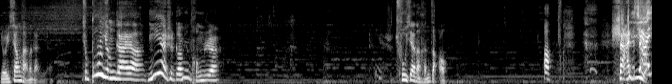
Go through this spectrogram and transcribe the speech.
有一相反的感觉，就不应该啊！你也是革命同志，出现的很早。哦，沙溢。沙溢，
